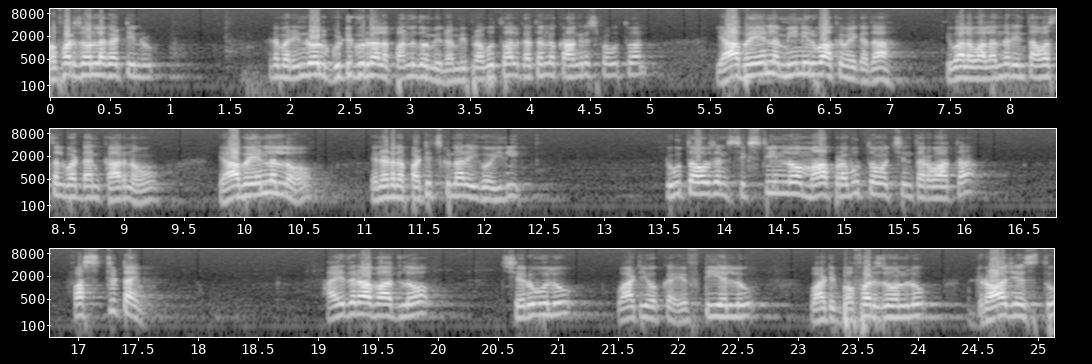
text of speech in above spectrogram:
బఫర్ జోన్లో కట్టినరు అంటే మరి ఇన్ని రోజులు గుడ్డి గుర్రాల పనులు దోమిరా మీ ప్రభుత్వాలు గతంలో కాంగ్రెస్ ప్రభుత్వాలు? యాభై ఏళ్ళ మీ నిర్వాహకమే కదా? ఇవాళ వాళ్ళందరూ ఇంత అవస్థలు పడ్డానికి కారణం యాభై ఏళ్ళలో ఎన్నడన్నా పట్టించుకున్నారు? ఇగో ఇది. టూ థౌజండ్ సిక్స్టీన్లో మా ప్రభుత్వం వచ్చిన తర్వాత ఫస్ట్ టైం హైదరాబాద్లో చెరువులు వాటి యొక్క ఎఫ్టీఎల్లు వాటి బఫర్ జోన్లు డ్రా చేస్తూ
